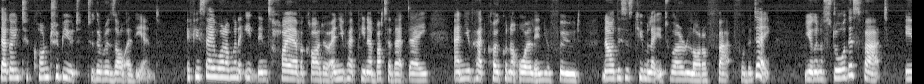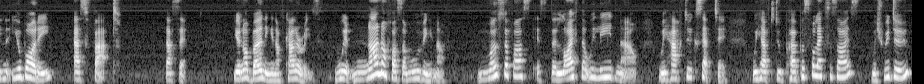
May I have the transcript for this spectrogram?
they're going to contribute to the result at the end. If you say, Well, I'm going to eat the entire avocado, and you've had peanut butter that day, and you've had coconut oil in your food, now this is accumulated to a lot of fat for the day. You're going to store this fat in your body as fat. That's it. You're not burning enough calories. We're, none of us are moving enough. Most of us, it's the life that we lead now. We have to accept it. We have to do purposeful exercise, which we do,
